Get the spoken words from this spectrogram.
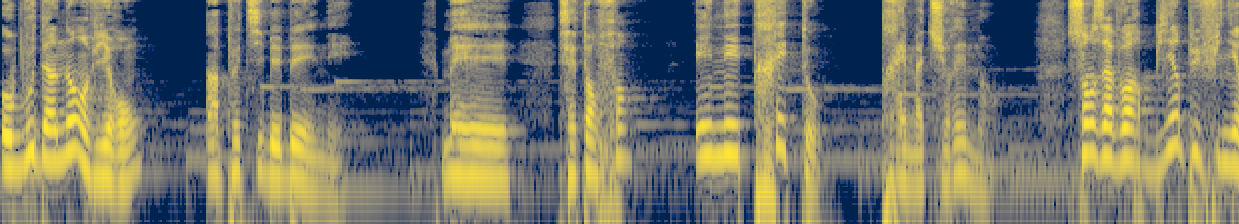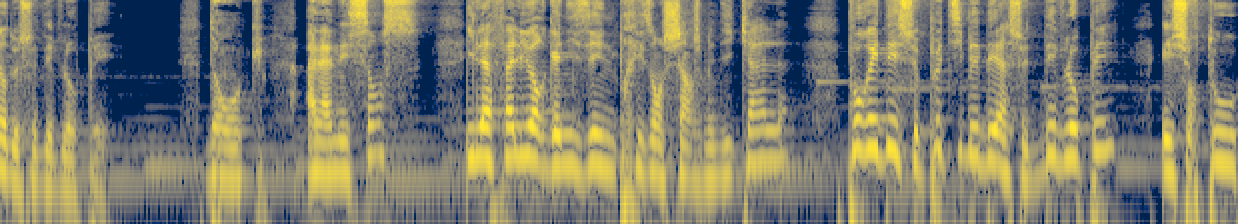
Au bout d'un an environ, un petit bébé est né. Mais cet enfant est né très tôt, prématurément, sans avoir bien pu finir de se développer. Donc, à la naissance, il a fallu organiser une prise en charge médicale pour aider ce petit bébé à se développer et surtout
